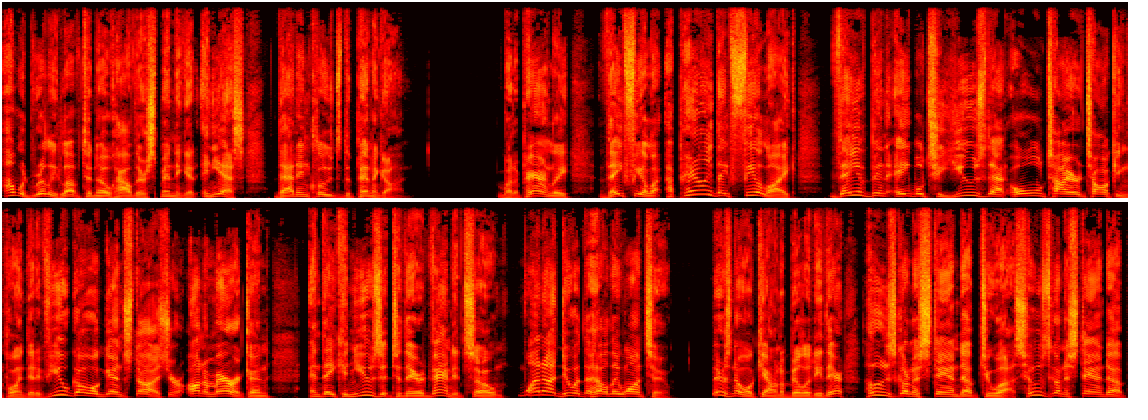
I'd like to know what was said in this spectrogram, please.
I would really love to know how they're spending it. And yes, that includes the Pentagon. But apparently they feel like apparently they feel like they have been able to use that old tired talking point that if you go against us, you're un-American, and they can use it to their advantage. So why not do what the hell they want to? There's no accountability there. Who's going to stand up to us? Who's going to stand up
